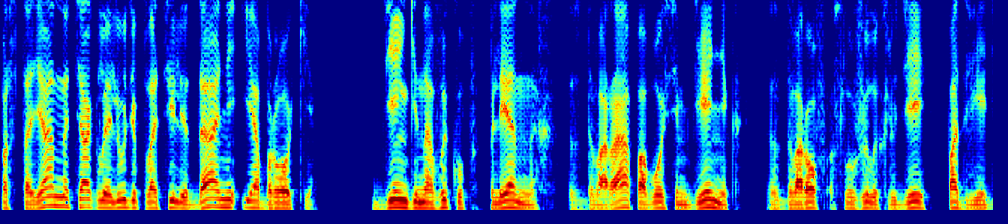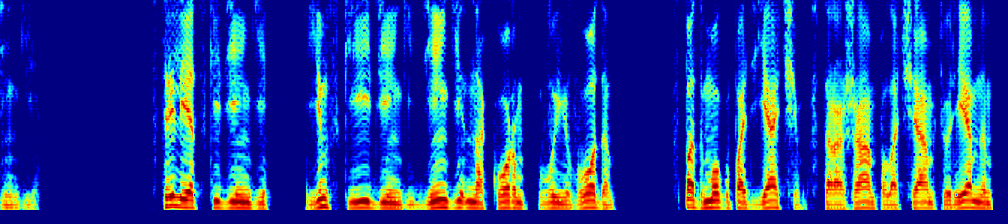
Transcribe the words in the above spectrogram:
Постоянно тяглые люди платили дани и оброки. Деньги на выкуп пленных, с двора по 8 денег, с дворов служилых людей по 2 деньги. Стрелецкие деньги, ямские деньги, деньги на корм воеводам, в подмогу подьячим, сторожам, палачам, тюремным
